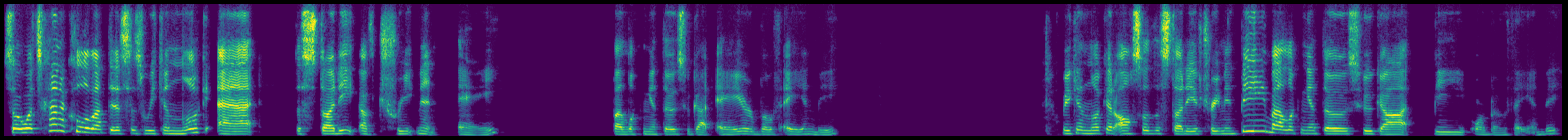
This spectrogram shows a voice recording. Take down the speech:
So what's kind of cool about this is we can look at the study of treatment A by looking at those who got A or both A and B. We can look at also the study of treatment B by looking at those who got B or both A and B.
